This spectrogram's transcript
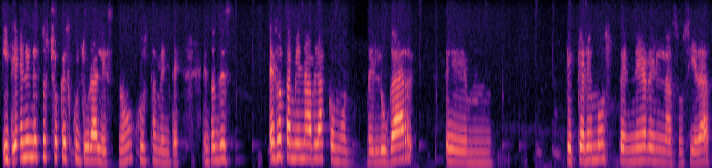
y tienen estos choques culturales, ¿no? Justamente. Entonces, eso también habla como del lugar em, que queremos tener en la sociedad,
